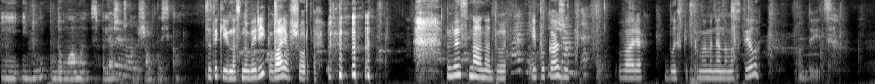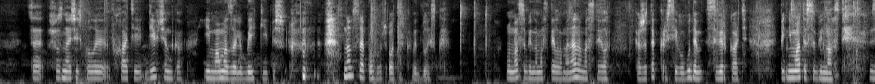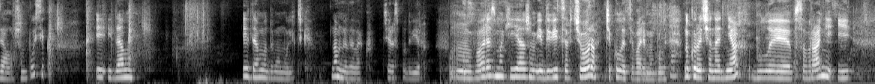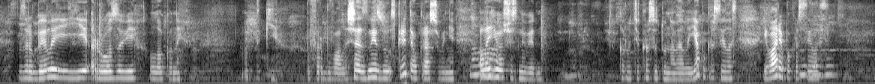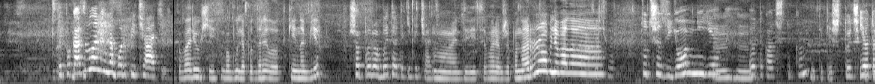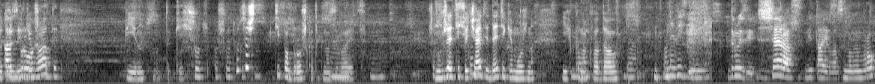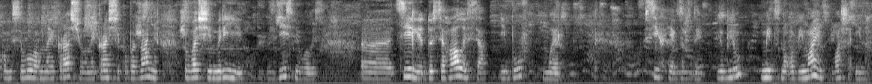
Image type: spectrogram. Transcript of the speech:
і йду до мами з пляшечкою шампуська. Це такий у нас новий рік, варя в шортах. Весна на дворі. І покажу. Варя блискітками мене намастила. О, дивіться. Це що значить, коли в хаті дівчинка і мама за любий кіпіш. На все погоджу. Отак відблискує. Вона собі намастила, мене намастила. Каже, так красиво, будемо свіркати, піднімати собі настрій. Взяла шампусик і йдемо, йдемо до мамулечки. Нам недалеко, через подвір. Варя з макіяжем. І дивіться, вчора, чи коли це Варя ми були? Ну, коротше, на днях були в Саврані і зробили її розові локони. От такі пофарбували. Ще знизу скрите окрашування, але його щось не видно. Коротше, красоту навели. Я покрасилась, і Варя покрасилась. Ти показувала мій набор печаті? Варюхі бабуля подарила такий набір. Щоб поробити такі печаті. Ой, дивіться, Варя вже понароблювала. Тут ще зйомні є. І Угу. отака от штука. Такі штучки І тут отака розігрівати. Пін. От такий. Що це? Що Ну, це ж типа брошка так називається. Ну, вже ці печаті, де тільки можна, їх Да. понакладала. Да. Вони везде є. Друзі, ще раз вітаю вас з Новим роком. Всього вам найкращого, найкращі побажання, щоб ваші мрії здійснювались, е, цілі досягалися і був мир. Всіх, як завжди, люблю, міцно обіймаю, ваша Інна.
